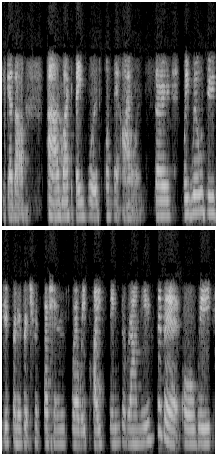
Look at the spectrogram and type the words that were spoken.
together, uh, like they would on their island. So we will do different enrichment sessions where we place things around the exhibit or we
